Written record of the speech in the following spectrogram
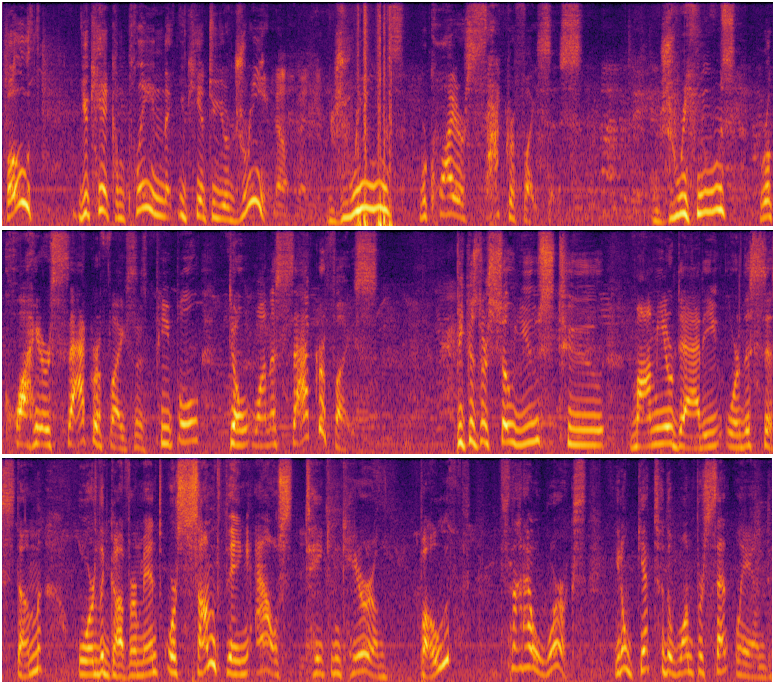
both. You can't complain that you can't do your dream. Dreams require sacrifices. Dreams require sacrifices. People don't want to sacrifice because they're so used to mommy or daddy or the system or the government or something else taking care of both. It's not how it works. You don't get to the 1% land.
